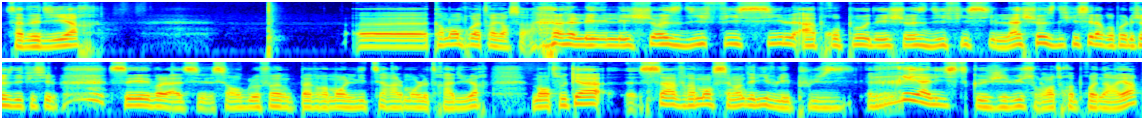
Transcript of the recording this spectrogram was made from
Ça veut dire euh, comment on pourrait traduire ça? Les, choses difficiles à propos des choses difficiles. La chose difficile à propos des choses difficiles. C'est voilà, c'est anglophone, pas vraiment littéralement le traduire, mais en tout cas, ça vraiment c'est l'un des livres les plus réalistes que j'ai vu sur l'entrepreneuriat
